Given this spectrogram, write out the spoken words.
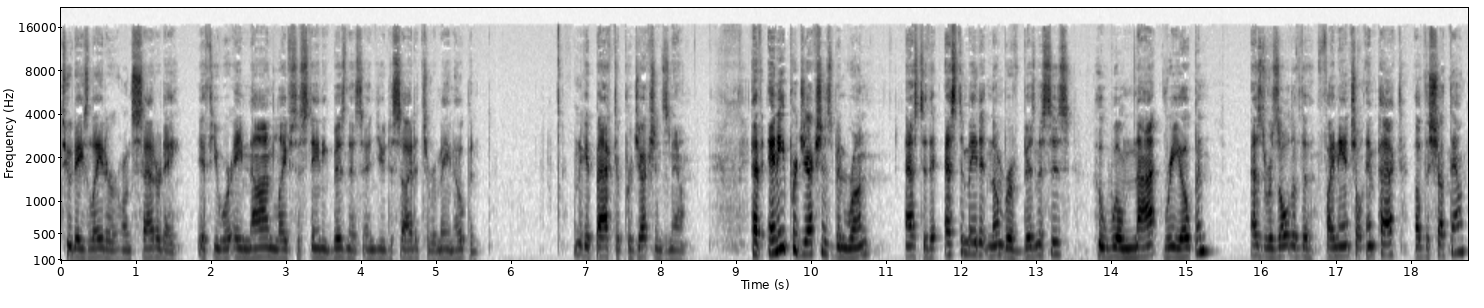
two days later on Saturday, if you were a non life sustaining business and you decided to remain open. I'm going to get back to projections now. Have any projections been run as to the estimated number of businesses who will not reopen as a result of the financial impact of the shutdown?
